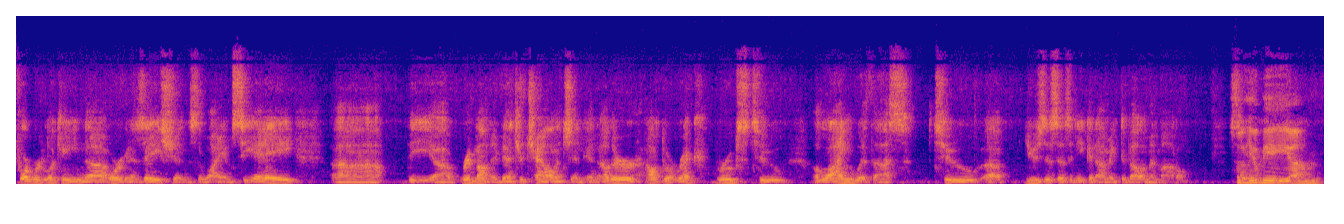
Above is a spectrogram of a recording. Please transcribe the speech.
forward looking uh, organizations, the YMCA, uh, the uh, Rib Mountain Adventure Challenge, and, and, other outdoor rec groups to align with us to uh, use this as an economic development model. So you'll be um,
